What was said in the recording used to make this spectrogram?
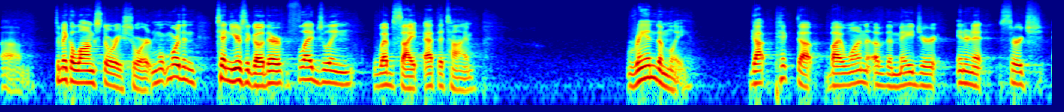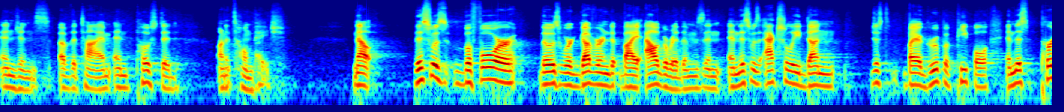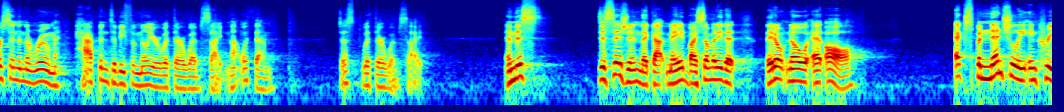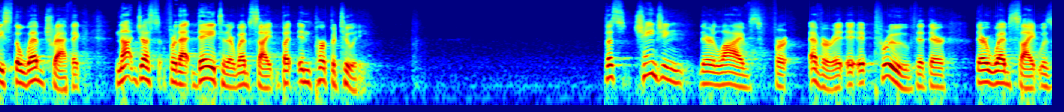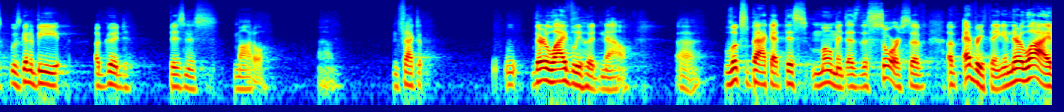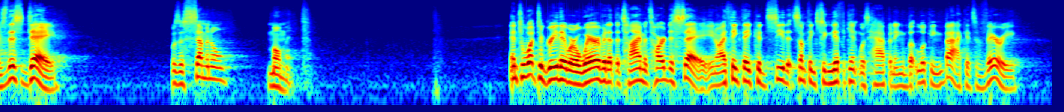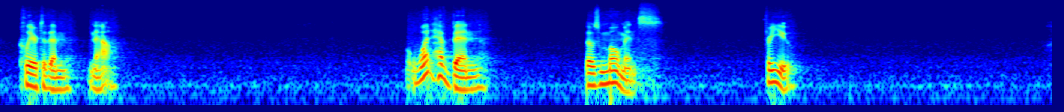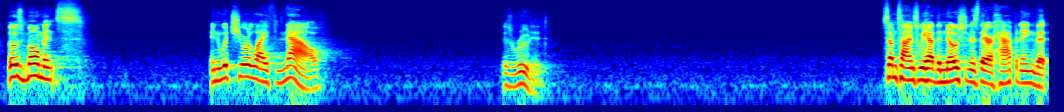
um, to make a long story short, more than 10 years ago, their fledgling website at the time randomly got picked up by one of the major internet search engines of the time and posted on its homepage. Now, this was before those were governed by algorithms, and, and this was actually done just by a group of people, and this person in the room happened to be familiar with their website, not with them, just with their website. And this decision that got made by somebody that they don't know at all, exponentially increase the web traffic, not just for that day to their website, but in perpetuity. Thus, changing their lives forever. It, it, it proved that their, their website was, was going to be a good business model. Um, in fact, their livelihood now uh, looks back at this moment as the source of, of everything in their lives. This day was a seminal moment. And to what degree they were aware of it at the time, it's hard to say. You know, I think they could see that something significant was happening, but looking back, it's very clear to them now. What have been those moments for you? Those moments in which your life now is rooted. Sometimes we have the notion as they are happening that,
